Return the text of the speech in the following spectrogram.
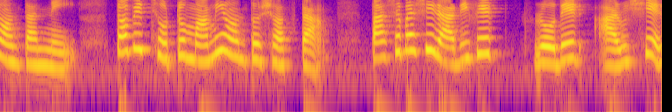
সন্তান নেই। তবে ছোট্ট মামি অন্তঃসত্ত্বা। পাশাপাশি রাদিফের রোদের আরুষের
